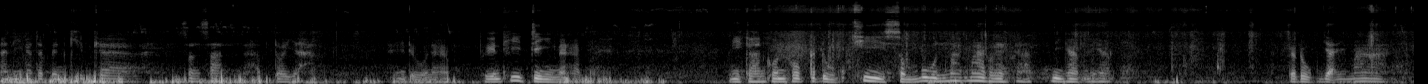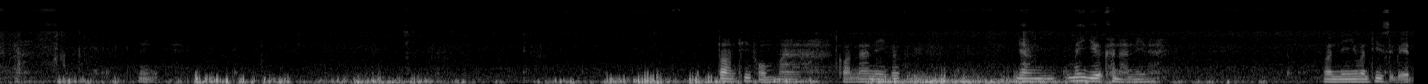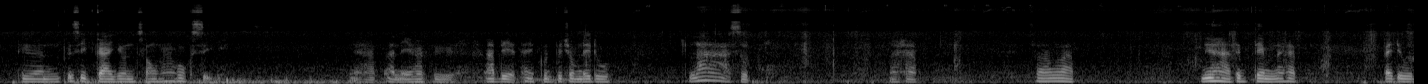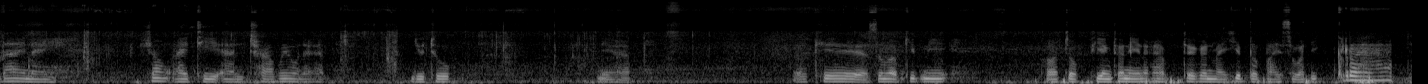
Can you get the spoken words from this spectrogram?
อันนี้ก็จะเป็นคลิปแค่ สั้นๆนะครับตัวอย่างให้ดูนะครับ พื้นที่จริงนะครับ มีการค้นพบกระดูกที่สมบูรณ์มากๆเลยนะครับนี่ครับนี่ครับ กระดูกใหญ่มากนี่ตอนที่ผมมาก่อนหน้านี้ก็คือ ยังไม่เยอะขนาดนี้นะวันนี้วันที่ 11 เดือนพฤศจิกายน 2564 นะครับ อันนี้ก็คืออัปเดตให้คุณผู้ชมได้ดูล่าสุดนะครับสำหรับเนื้อหาเต็มๆนะครับ ไปดูได้ในช่อง IT and Travel นะครับ YouTube นี่ครับ โอเคสำหรับคลิปนี้ ขอจบเพียงเท่านี้นะครับ เจอกันใหม่คลิปต่อไป สวัสดีครับ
